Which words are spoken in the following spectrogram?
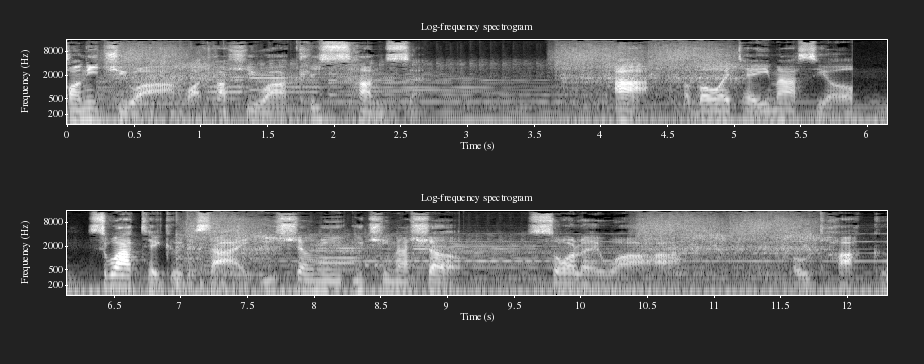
こんにちは。私はクリス・ハンセン。あ、覚えていますよ。座ってください。一緒に打ちましょう。それは、オタク。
